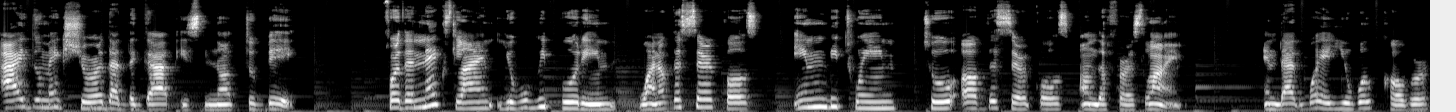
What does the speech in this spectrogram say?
I do make sure that the gap is not too big. For the next line, you will be putting one of the circles in between two of the circles on the first line. And that way you will cover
